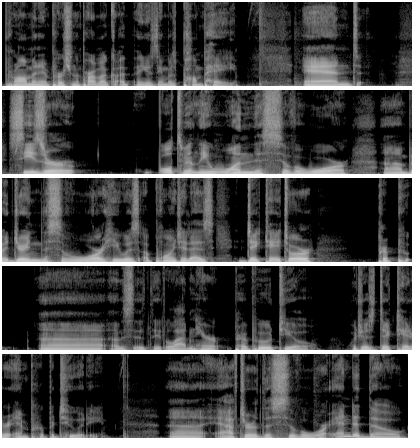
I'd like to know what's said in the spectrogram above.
prominent person in the parliament. I think his name was Pompey, and Caesar ultimately won this civil war. Uh, but during the civil war, he was appointed as dictator perpu- uh, this is the Latin here, perpetutio, which is dictator in perpetuity. Uh, after the Civil War ended, though,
